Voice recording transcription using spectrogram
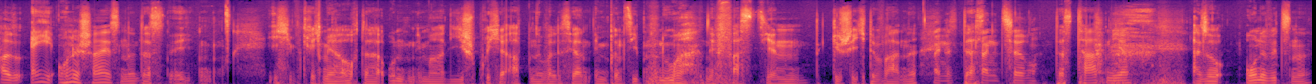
Also. Ey, ohne Scheiß, ne? Das, ich, ich kriege mir auch da unten immer die Sprüche ab, ne? weil das ja im Prinzip nur eine Fasziengeschichte war. Ne? Eine das, kleine Zerrung. Das tat mir, also ohne Witz, ne?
